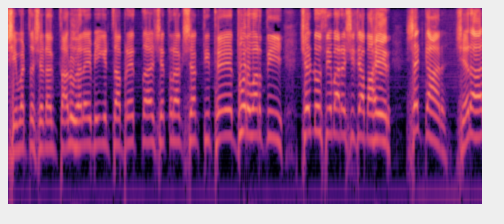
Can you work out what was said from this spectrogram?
शेवटचं षटक चालू झालंय. बिगिटचा प्रयत्न. क्षेत्ररक्षक तिथे दूरवरती. चेंडू सीमारेषेच्या बाहेर. षटकार शहरात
